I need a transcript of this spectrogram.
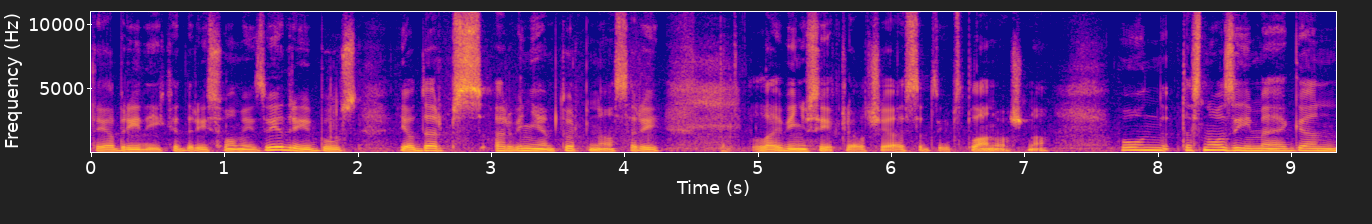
tajā brīdī, kad arī Somija, Zviedrija būs, jau darbs ar viņiem turpinās arī, lai viņus iekļautu šajā aizsardzības plānošanā. Un tas nozīmē gan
